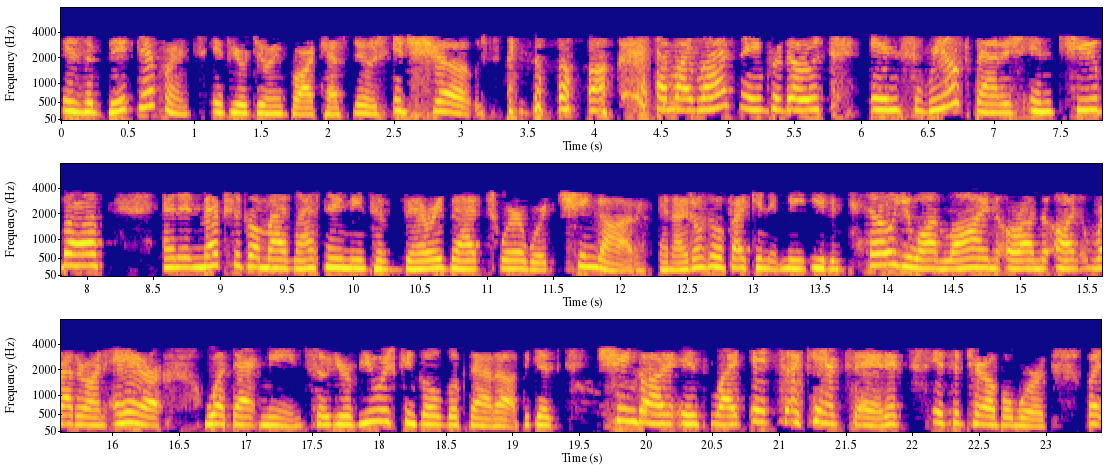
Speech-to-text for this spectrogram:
is a big difference if you're doing broadcast news. It shows. and my last name for those in real Spanish in Cuba and in Mexico, my last name means a very bad swear word, chingar. And I don't know if I can even tell you online or on the, on, rather on air what that means. So your viewers can go look that up because chingar is like, it's, I can't say it. It's, it's a terrible word, but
